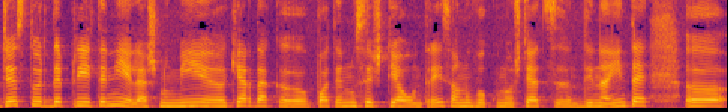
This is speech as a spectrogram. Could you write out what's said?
gesturi de prietenie le-aș numi, chiar dacă poate nu se știau între ei sau nu vă cunoșteați dinainte. Uh,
